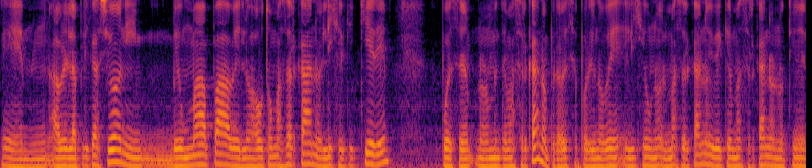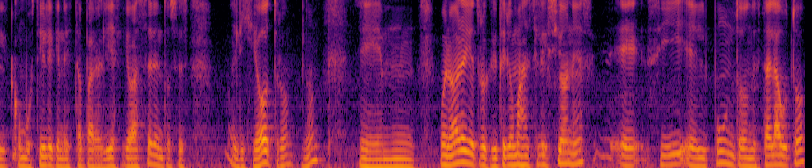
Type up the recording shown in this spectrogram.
em, abre la aplicación y ve un mapa, ve los autos más cercanos, elige el que quiere. Puede ser normalmente más cercano, pero a veces por ahí uno ve, elige uno el más cercano y ve que el más cercano no tiene el combustible que necesita para el viaje que va a hacer, entonces elige otro. ¿no? Em, bueno, ahora hay otro criterio más de selecciones, eh, si el punto donde está el auto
